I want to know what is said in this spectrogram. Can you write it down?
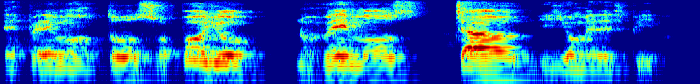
esperemos todo su apoyo. Nos vemos. Chao y yo me despido.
